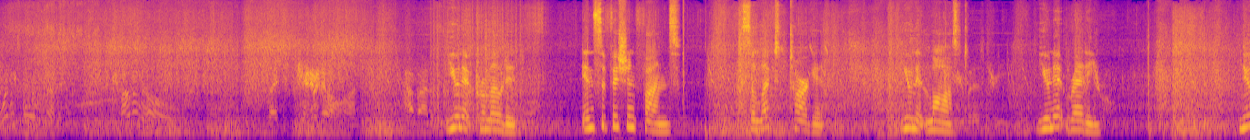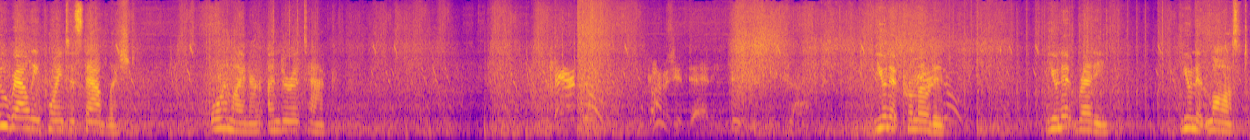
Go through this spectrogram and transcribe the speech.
24/7. Coming home. Let's get it on. How about it? Unit promoted. Insufficient funds. Select target. Unit lost. Unit ready. New rally point established. Ore miner under attack. Hands up! Got you, Daddy. Disc in flight. Unit promoted. Unit ready. Unit lost.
